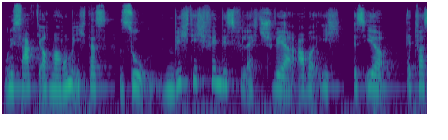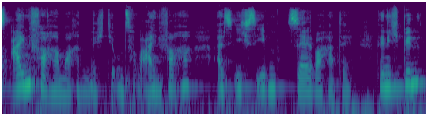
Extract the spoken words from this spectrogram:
Und ich sage dir auch, warum ich das so wichtig finde, ist vielleicht schwer, aber ich es ihr etwas einfacher machen möchte. Und zwar einfacher, als ich es eben selber hatte. Denn ich bin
